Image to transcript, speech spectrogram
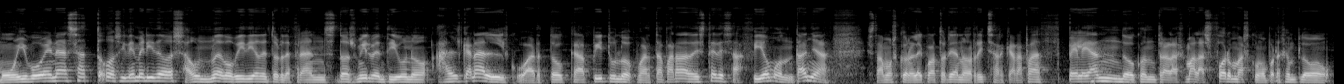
Muy buenas a todos y bienvenidos a un nuevo vídeo de Tour de France 2021 al canal, cuarto capítulo, cuarta parada de este desafío montaña. Estamos con el ecuatoriano Richard Carapaz peleando contra las malas formas, como por ejemplo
